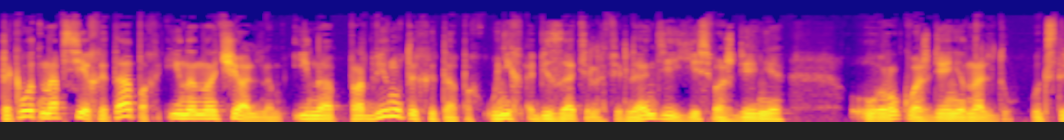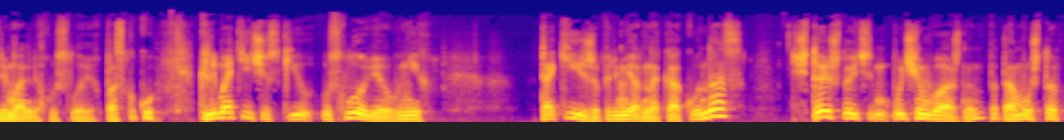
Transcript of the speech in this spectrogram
Так вот, на всех этапах, и на начальном, и на продвинутых этапах, у них обязательно в Финляндии есть вождение урок вождения на льду в экстремальных условиях. Поскольку климатические условия у них такие же примерно, как у нас, считаю, что этим очень важным, потому что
